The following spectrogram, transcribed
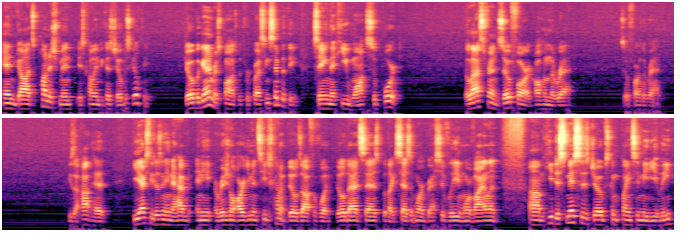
and God's punishment is coming because Job is guilty. Job again responds with requesting sympathy, saying that he wants support. The last friend, Zophar, I call him the rat. Zophar the rat. He's a hothead. He actually doesn't even have any original arguments. He just kind of builds off of what Bildad says, but like says it more aggressively and more violent. Um, he dismisses Job's complaints immediately,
